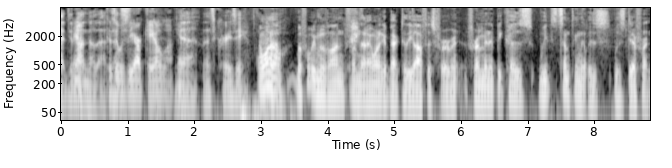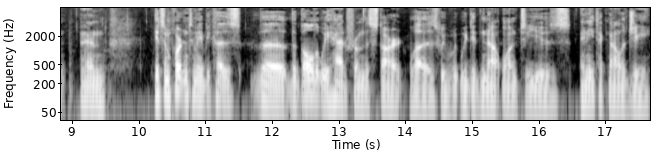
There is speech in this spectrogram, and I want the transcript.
I did Yeah, not know that. because it was the That's- RKO lot. Yeah, that's crazy. I want to before we move on from that, I want to get back to the office for for a minute because we did something that was was different, and it's important to me because the the goal that we had from the start was we we did not want to use any technology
